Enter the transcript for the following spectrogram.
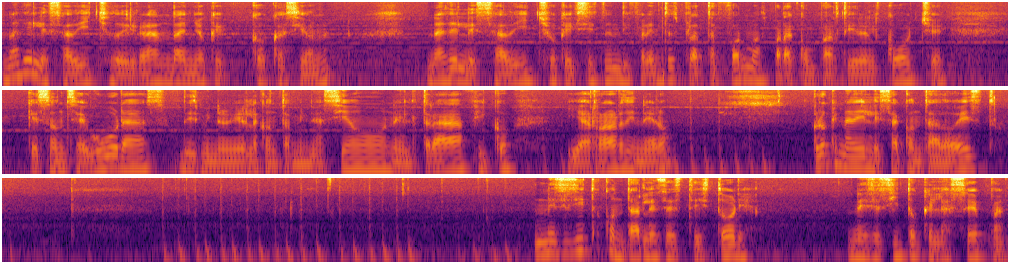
nadie les ha dicho del gran daño que ocasionan? Nadie les ha dicho que existen diferentes plataformas para compartir el coche, que son seguras, disminuir la contaminación, el tráfico y ahorrar dinero? Creo que nadie les ha contado esto. Necesito contarles esta historia. Necesito que la sepan.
